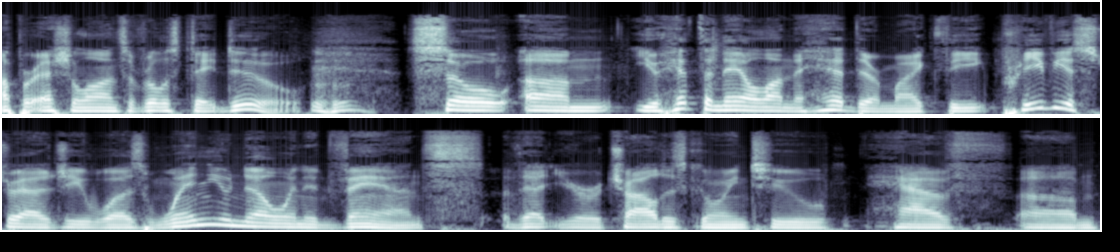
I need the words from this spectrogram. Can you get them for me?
upper echelons of real estate do. So um, you hit the nail on the head there, Mike. The previous strategy was when you know in advance that your child is going to have um,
